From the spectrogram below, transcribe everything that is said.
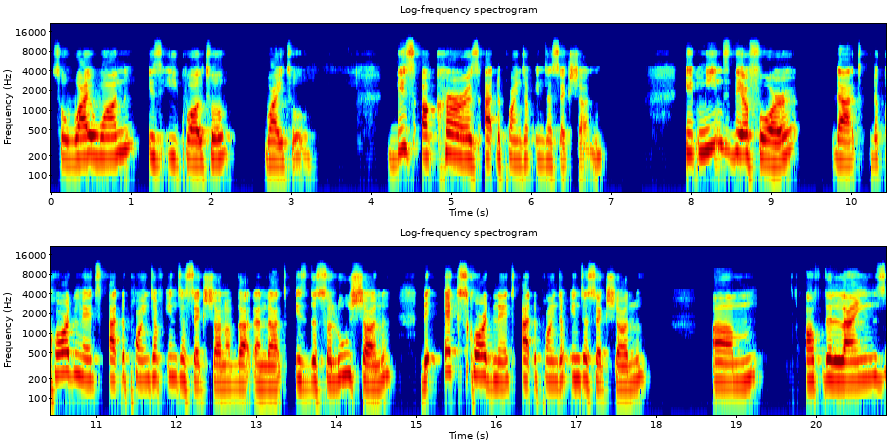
So y1 is equal to y2. This occurs at the point of intersection. It means, therefore, that the coordinates at the point of intersection of that and that is the solution. The x coordinate at the point of intersection um, of the lines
